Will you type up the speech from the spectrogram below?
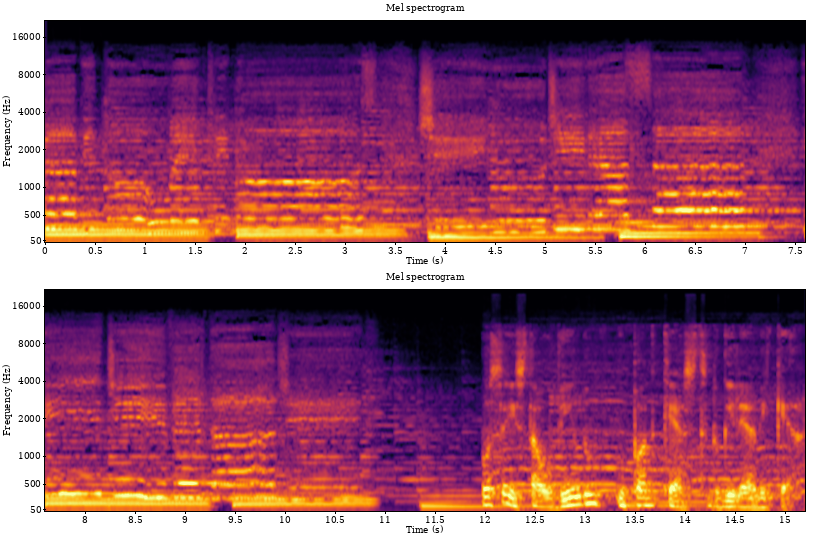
habitou entre nós, cheio de graça e de verdade. Você está ouvindo o podcast do Guilherme Kerr.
